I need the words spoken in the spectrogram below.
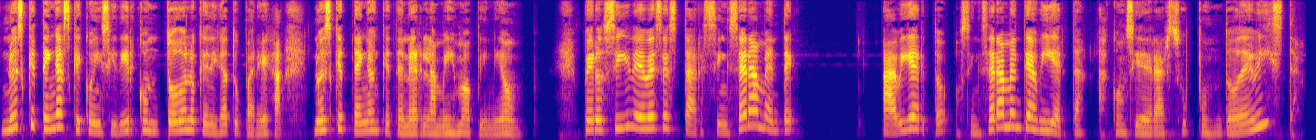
No es que tengas que coincidir con todo lo que diga tu pareja, no es que tengan que tener la misma opinión, pero sí debes estar sinceramente abierto o sinceramente abierta a considerar su punto de vista.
